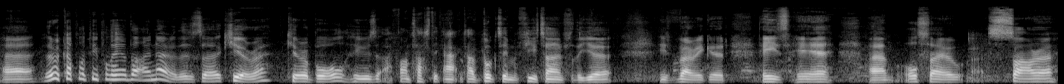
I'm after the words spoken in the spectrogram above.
Uh, there are a couple of people here that I know. There's uh, Cura, Cura Ball, who's a fantastic act. I've booked him a few times for the year. He's very good. He's here. Um, also, uh, Sarah,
